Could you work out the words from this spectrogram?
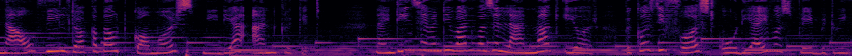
Now we'll talk about commerce, media, and cricket. 1971 was a landmark year because the first ODI was played between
